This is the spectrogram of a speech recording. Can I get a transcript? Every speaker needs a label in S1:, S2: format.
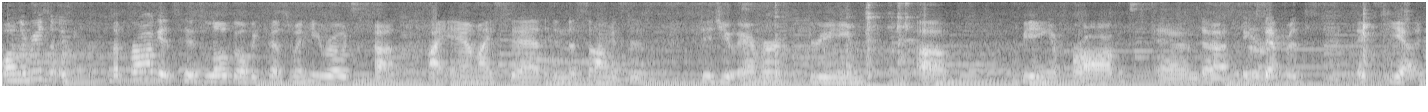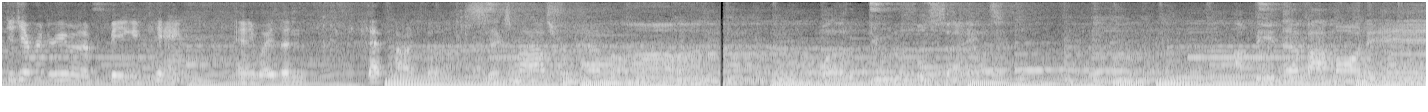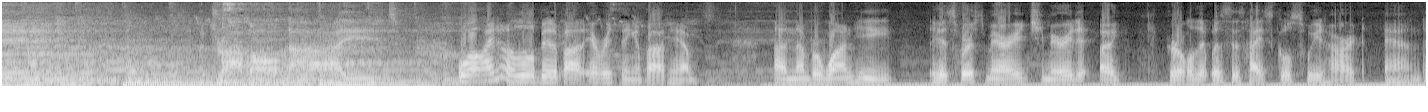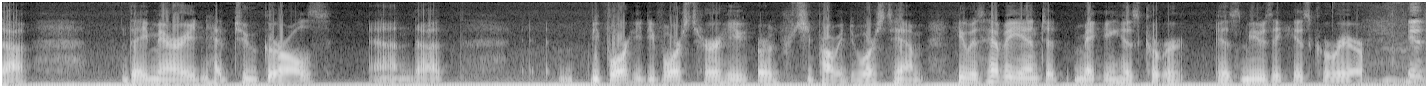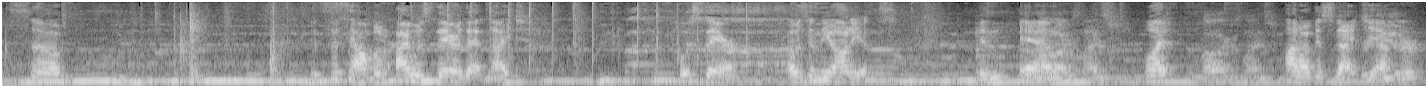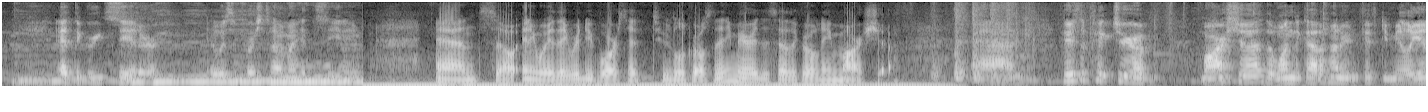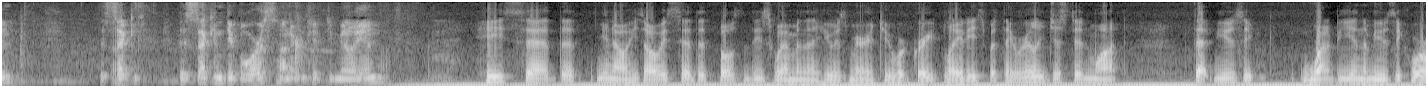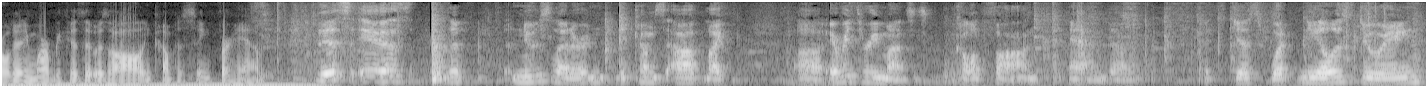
S1: Well, the reason is the frog is his logo because when he wrote uh, "I Am," I said in the song it says, "Did you ever dream of being a frog?" And uh, except for, ex- yeah, did you ever dream of being a king? Anyway, then that's how it goes.
S2: Six miles from heaven, what a beautiful sight. I'll be there by morning, I drive all night.
S1: Well, I know a little bit about everything about him. Uh, number one, he his first marriage, he married a- a girl that was his high school sweetheart, and uh, they married and had two girls. And uh, before he divorced her, he or she probably divorced him. He was heavy into making his career, his music, his career. It's um, it's this album. I was there that night. I was there. I was in the audience. And and
S3: nice.
S1: what?
S3: Hot August nice.
S1: Hot August Night, yeah.
S3: Theater.
S1: At the Greek Theater. It was the first time I had seen him. And so anyway, they were divorced, had two little girls. Then he married this other girl named Marcia. And here's a picture of Marcia, the one that got 150 million. The second his second divorce, 150 million. He said that, you know, he's always said that both of these women that he was married to were great ladies, but they really just didn't want that music, want to be in the music world anymore because it was all encompassing for him. This is the newsletter that comes out like uh, every three months. It's called FOND, and uh, it's just what Neil is doing.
